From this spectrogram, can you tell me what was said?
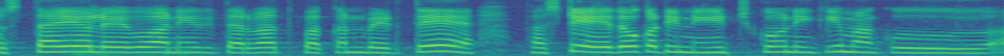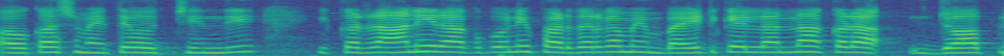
వస్తాయో లేవో అనేది తర్వాత పక్కన పెడితే ఫస్ట్ ఏదో ఒకటి నేర్చుకోనికి మాకు అవకాశం అయితే వచ్చింది. ఇక్కడ రాని రాకపోని ఫర్దర్గా మేము బయటికి వెళ్ళన్నా అక్కడ జాబ్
